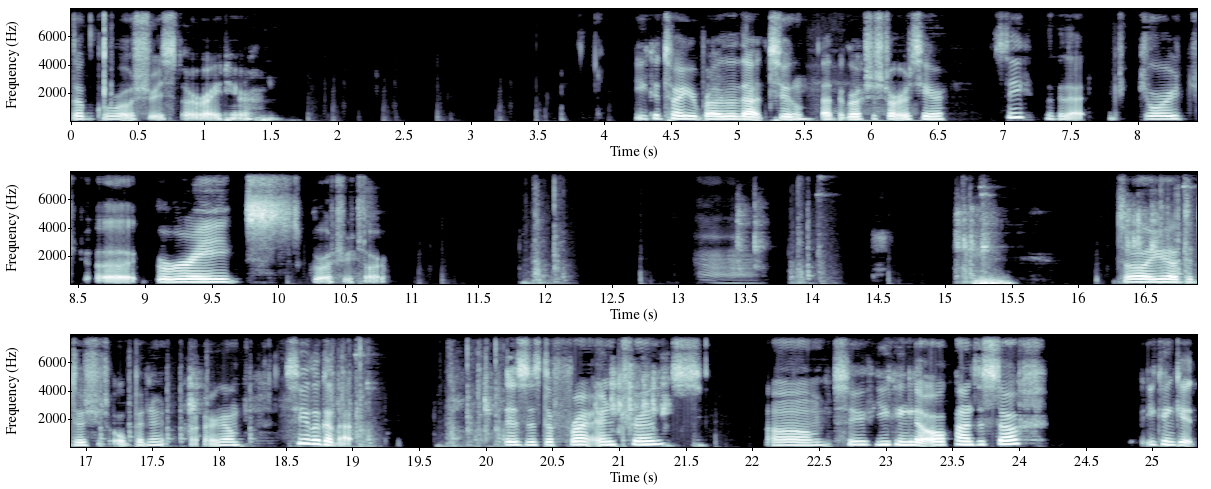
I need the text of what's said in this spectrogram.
the grocery store right here. You could tell your brother that too, that the grocery store is here. See, look at that, George uh, Greg's grocery store. So all you have to do is just open it. There we go. See, look at that. This is the front entrance. Um, see, you can get all kinds of stuff. You can get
